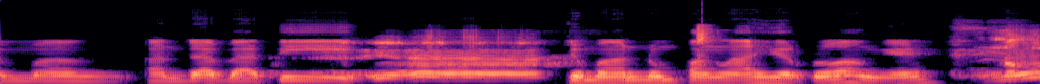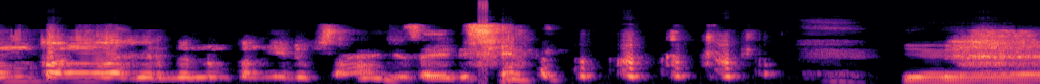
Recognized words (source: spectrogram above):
emang Anda berarti ya cuma numpang lahir doang ya? numpang lahir dan numpang hidup saja saya di sini Iya. iya.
